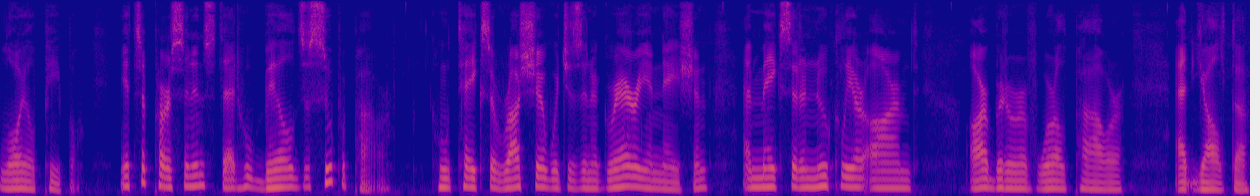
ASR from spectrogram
loyal people. It's a person instead who builds a superpower, who takes a Russia, which is an agrarian nation, and makes it a nuclear armed arbiter of world power at Yalta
